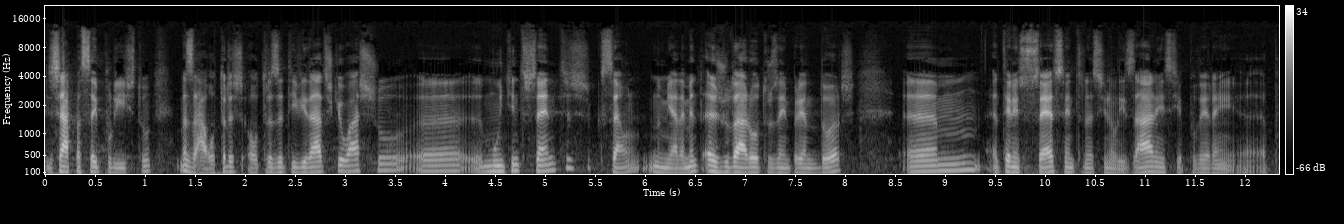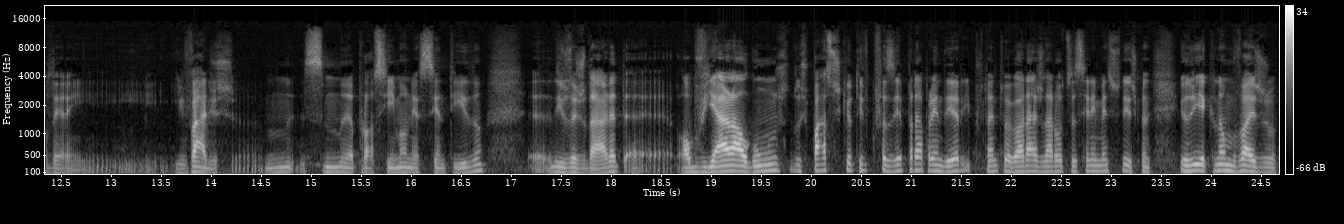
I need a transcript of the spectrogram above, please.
já passei por isto, mas há outras, outras atividades que eu acho uh, muito interessantes, que são, nomeadamente, ajudar outros empreendedores um, a terem sucesso, a internacionalizarem-se, a poderem, a poderem e vários se me aproximam nesse sentido, eh, de os ajudar a, obviar alguns dos passos que eu tive que fazer para aprender e, portanto, agora ajudar outros a serem bem-sucedidos. Eu diria que não me vejo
